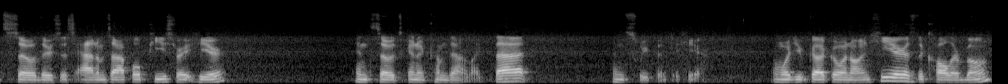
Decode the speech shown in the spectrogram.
So there's this Adam's apple piece right here. And so it's going to come down like that, and sweep into here. And what you've got going on here is the collarbone,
